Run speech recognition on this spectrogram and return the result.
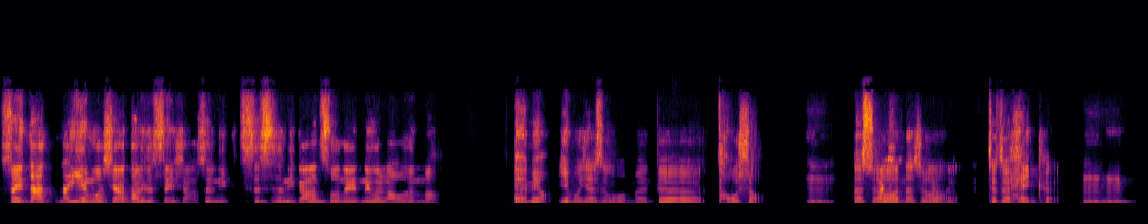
所以那那夜魔侠到底是谁想？是你是是你刚刚说的那那位劳恩吗？哎，没有，夜魔侠是我们的投手。嗯，那时候那时候。叫做 Hank，嗯哼，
